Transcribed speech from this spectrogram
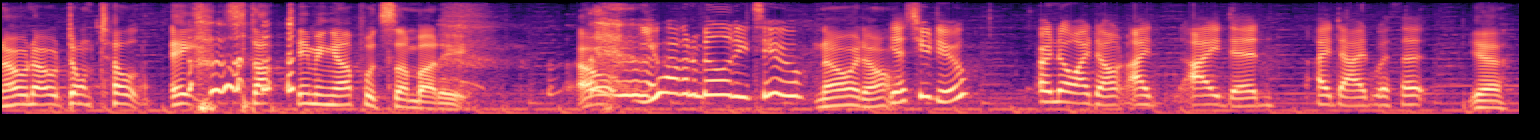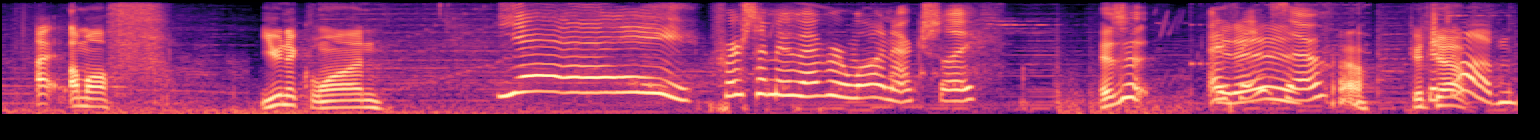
No, no, don't tell. Hey, stop teaming up with somebody. Oh, You have an ability too. no, I don't. Yes, you do. Oh no, I don't. I I did. I died with it. Yeah. I- I'm off. Unic won. Yay! First time I've ever won, actually. Is it? I It think is. so. Oh, good, Good job. job.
